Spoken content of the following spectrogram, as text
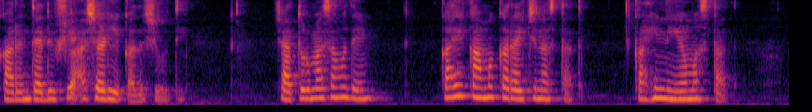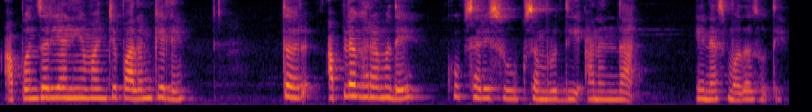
कारण त्या दिवशी आषाढी एकादशी होती. चातुर्मासामध्ये काही कामं करायची नसतात काही नियम असतात. आपण जर या नियमांचे पालन केले तर आपल्या घरामध्ये खूप सारे सुख समृद्धी आनंद येण्यास मदत होते.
